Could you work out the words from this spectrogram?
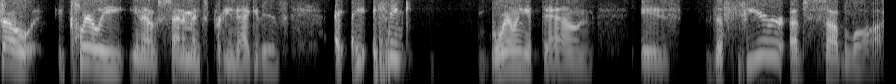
So clearly, you know, sentiment's pretty negative. I, I, I think boiling it down is the fear of sub loss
